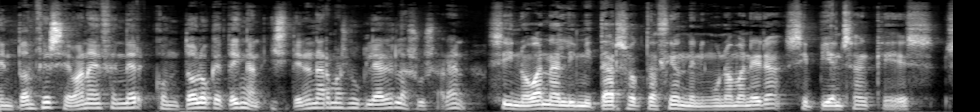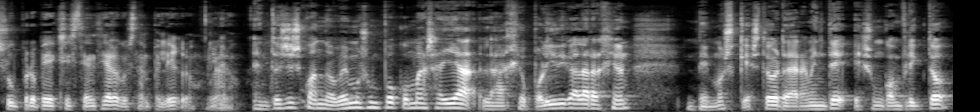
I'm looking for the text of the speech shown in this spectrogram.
Entonces se van a defender con todo lo que tengan y si tienen armas nucleares las usarán. Sí, no van a limitar su actuación de ninguna manera si piensan que es su propia existencia lo que está en peligro, claro. Entonces, cuando vemos un poco más allá la geopolítica de la región, vemos que esto verdaderamente es un conflicto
